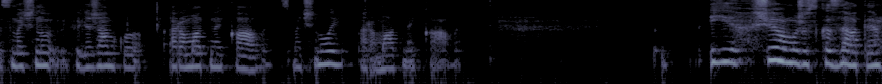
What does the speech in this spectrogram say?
смачну філіжанку ароматної кави, смачної ароматної кави. І що я можу сказати?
